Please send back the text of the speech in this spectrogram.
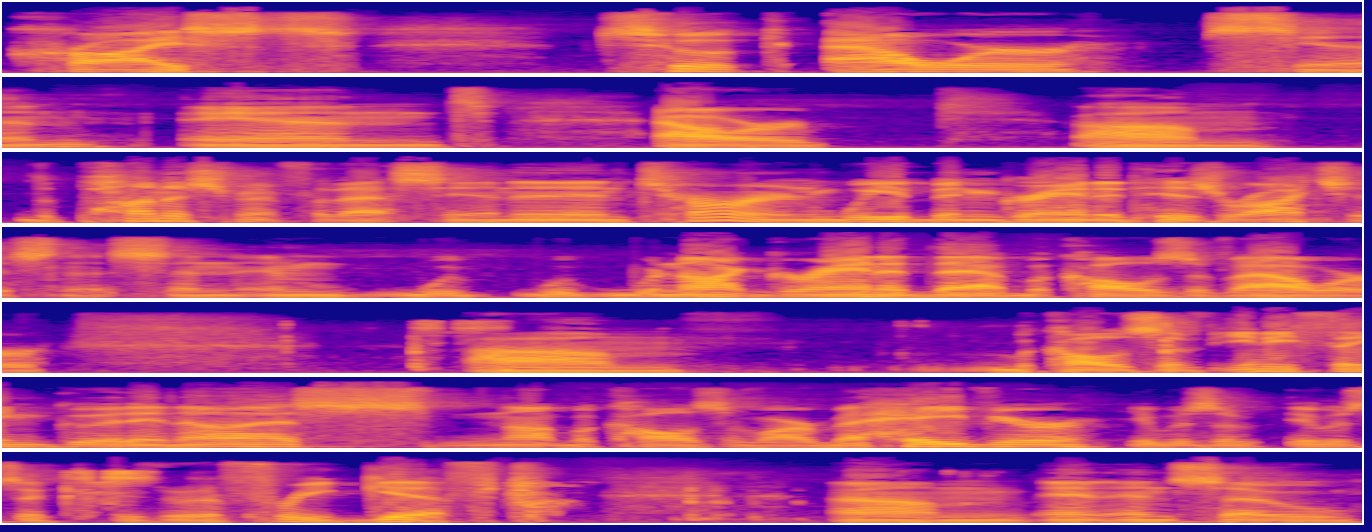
Christ took our sin and our um, the punishment for that sin, and in turn, we have been granted His righteousness, and and we, we, we're not granted that because of our, um, because of anything good in us, not because of our behavior. It was a it was a it was a free gift, um, and and so,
